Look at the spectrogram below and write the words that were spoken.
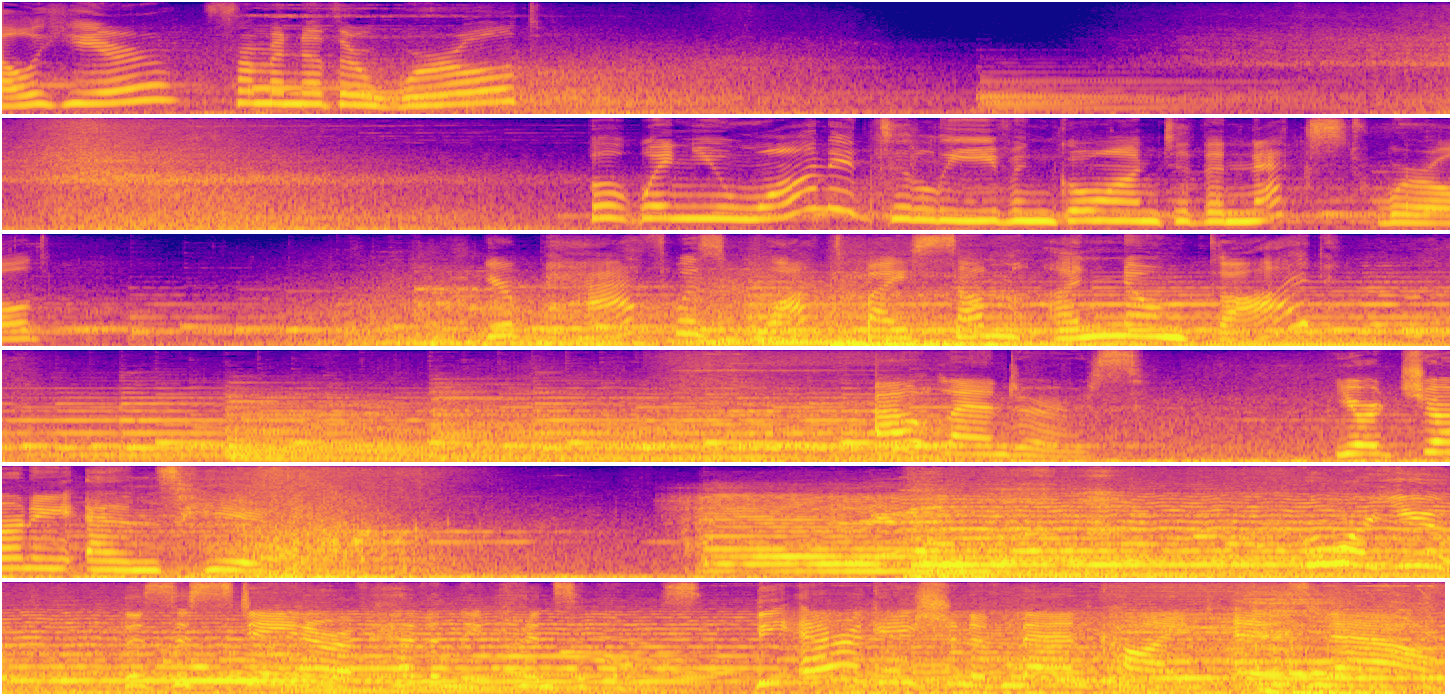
fell here from another world? But when you wanted to leave and go on to the next world, your path was blocked by some unknown god? Outlanders, your journey ends here. Who are you? The sustainer of heavenly principles. Of mankind ends now.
